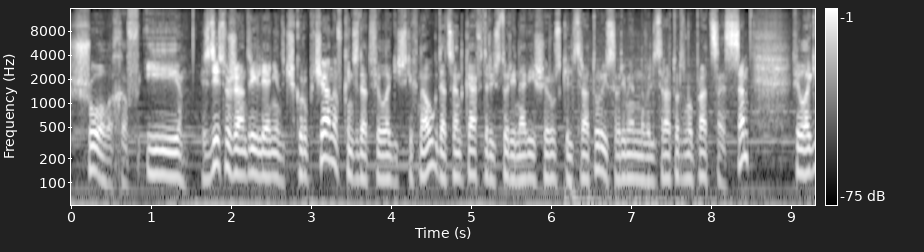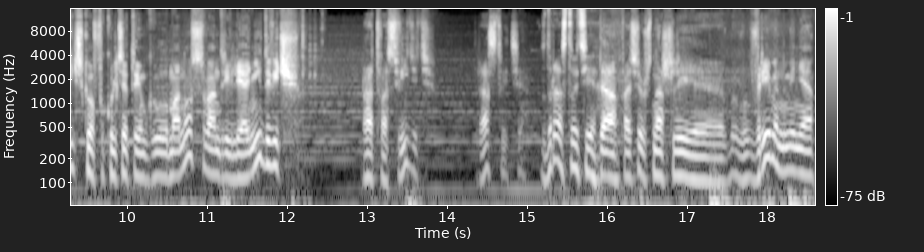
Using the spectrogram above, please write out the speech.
Шолохов. И здесь уже Андрей Леонидович Крупчанов, кандидат филологических наук, доцент кафедры истории новейшей русской литературы и современного литературного процесса филологического факультета МГУ Ломоносова. Андрей Леонидович, рад вас видеть. Здравствуйте. Здравствуйте. Да, спасибо, что нашли э, время на меня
